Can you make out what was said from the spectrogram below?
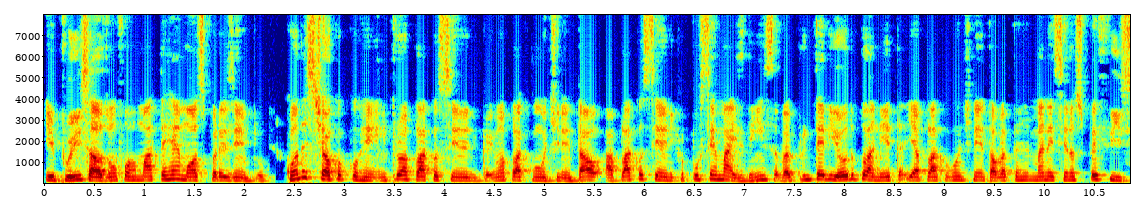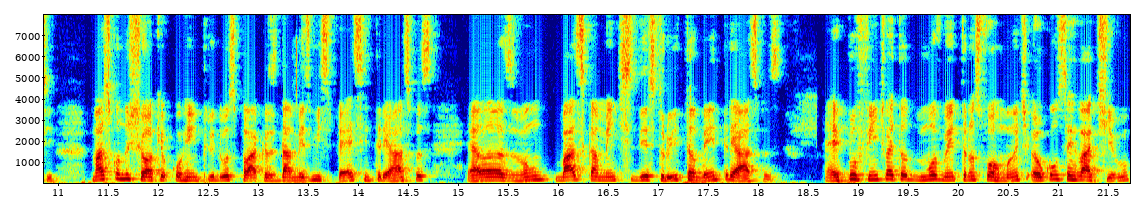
e por isso elas vão formar terremotos, por exemplo. Quando esse choque ocorrer entre uma placa oceânica e uma placa continental, a placa oceânica, por ser mais densa, vai para o interior do planeta e a placa continental vai permanecer na superfície. Mas quando o choque ocorrer entre duas placas da mesma espécie, entre aspas, elas vão basicamente se destruir também, entre aspas. E por fim, a gente vai ter o movimento transformante ou conservativo.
